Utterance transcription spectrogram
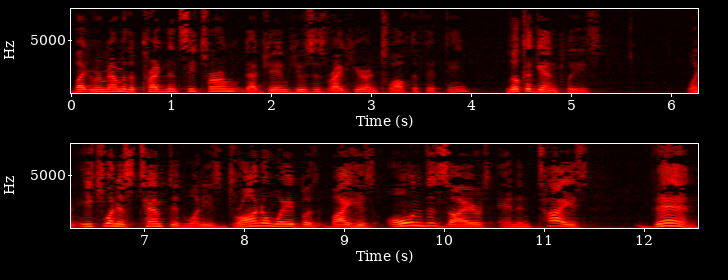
But you remember the pregnancy term that James uses right here in 12 to 15? Look again, please. When each one is tempted, when he's drawn away by his own desires and enticed, then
